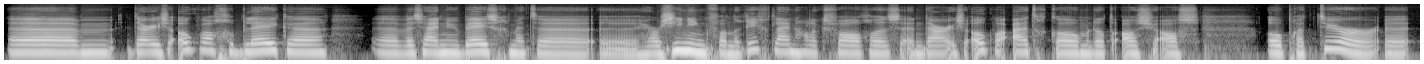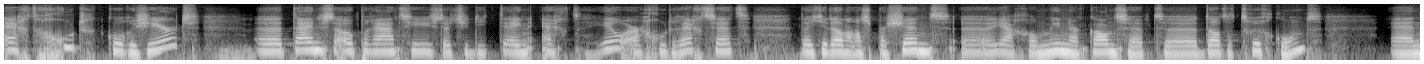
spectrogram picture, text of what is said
Um, er is ook wel gebleken, we zijn nu bezig met de herziening van de richtlijn Halksvalgus. En daar is ook wel uitgekomen dat als je als operateur echt goed corrigeert, mhm. Uh, tijdens de operaties, dat je die teen echt heel erg goed recht zet. Dat je dan als patiënt uh, ja, gewoon minder kans hebt uh, dat het terugkomt. En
